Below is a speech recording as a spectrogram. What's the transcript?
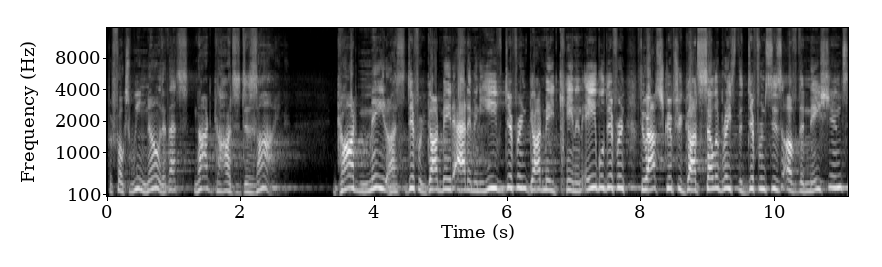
But, folks, we know that that's not God's design. God made us different. God made Adam and Eve different. God made Cain and Abel different. Throughout Scripture, God celebrates the differences of the nations.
